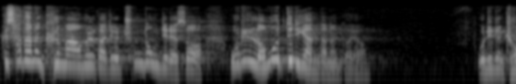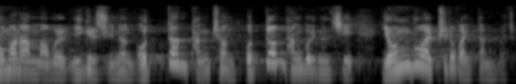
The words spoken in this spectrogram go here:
그 사단은 그 마음을 가지고 충동질해서 우리를 넘어뜨리게 한다는 거예요. 우리는 교만한 마음을 이길 수 있는 어떠한 방편, 어떠한 방법이든지 연구할 필요가 있다는 거죠.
